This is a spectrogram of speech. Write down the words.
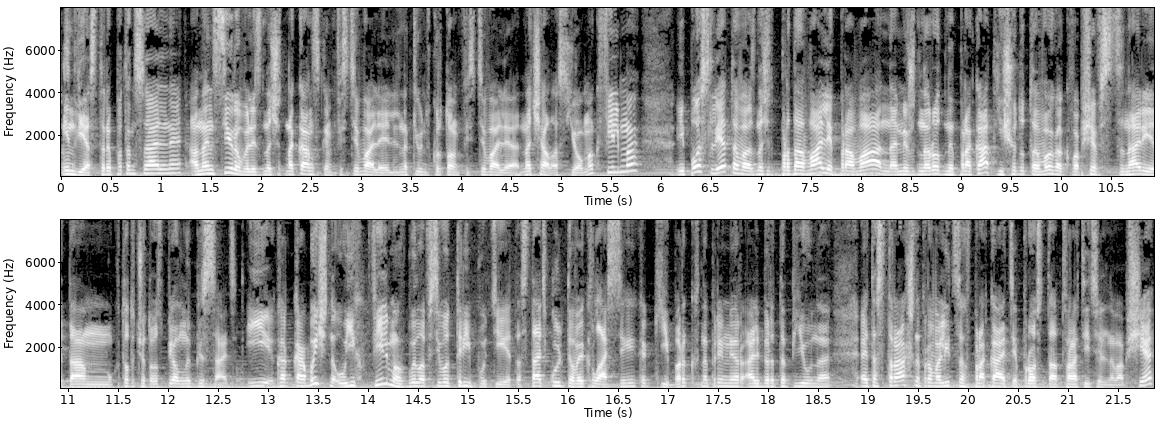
инвесторы потенциальные, анонсировали, значит, на Канском фестивале или на каком-нибудь крутом фестивале начало съемок фильма, и после этого, значит, продавали права на международный прокат еще до того, как вообще в сценарии там кто-то что-то успел написать. И, как обычно, у их фильмов было всего три пути. Это стать культовой классикой, как «Киборг», например, Альберта Пьюна. Это страшно провалиться в прокате, просто отвратительно вообще.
